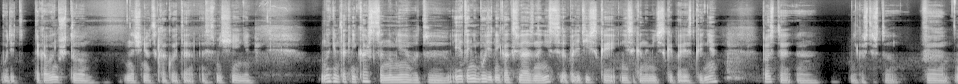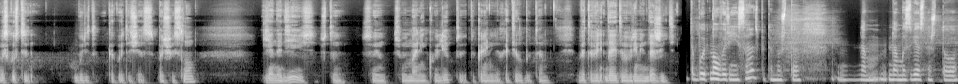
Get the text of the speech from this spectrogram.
будет таковым, что начнется какое-то смещение. Многим так не кажется, но мне вот... Э, и это не будет никак связано ни с политической, ни с экономической повесткой дня. Просто э, мне кажется, что в, в искусстве будет какой-то сейчас большой слом. Я надеюсь, что свою, свою маленькую лепту, по крайней мере, хотел бы там в это, до этого времени дожить. Это будет новый ренессанс, потому что нам, нам известно, что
